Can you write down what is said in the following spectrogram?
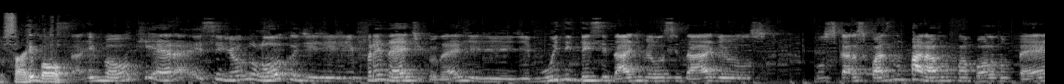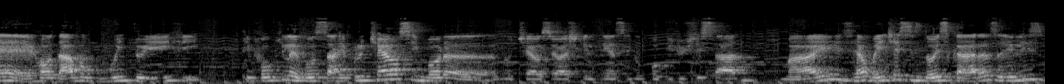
O Sarribol. Sarribol, que era esse jogo louco de, de frenético, né? De, de, de, muita intensidade, velocidade. Os, os caras quase não paravam com a bola no pé, rodavam muito e, enfim. Que foi o que levou o Sarri para o Chelsea, embora no Chelsea eu acho que ele tenha sido um pouco injustiçado. Mas realmente esses dois caras, eles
